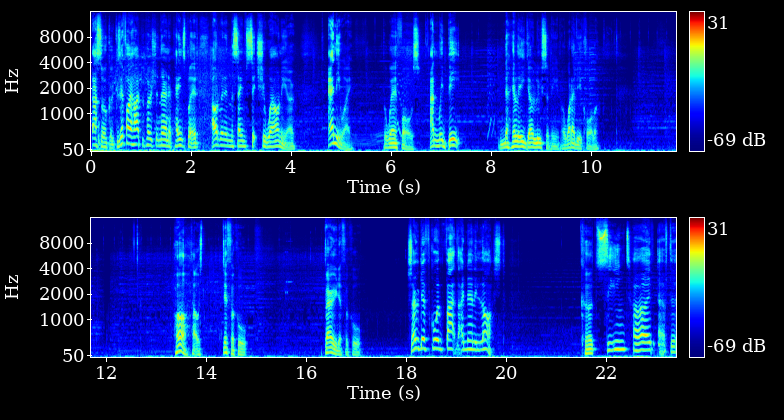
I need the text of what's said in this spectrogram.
That's all good. Because if I Hyper Potion there and it Pain Splitted, I would have been in the same situation. Anyway, Bewear falls. And we beat Nihilego Lusamine, or whatever you call her. Oh, that was difficult. Very difficult. So difficult, in fact, that I nearly lost. Cutscene time after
